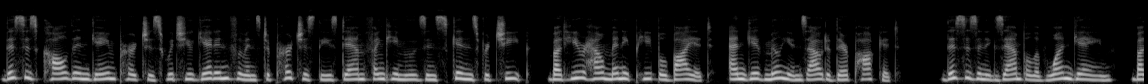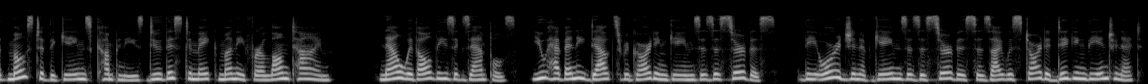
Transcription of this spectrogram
This is called in-game purchase which you get influence to purchase these damn funky moves and skins for cheap. But hear how many people buy it and give millions out of their pocket. This is an example of one game, but most of the games companies do this to make money for a long time. Now with all these examples, you have any doubts regarding games as a service? The origin of games as a service as I was started digging the internet.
